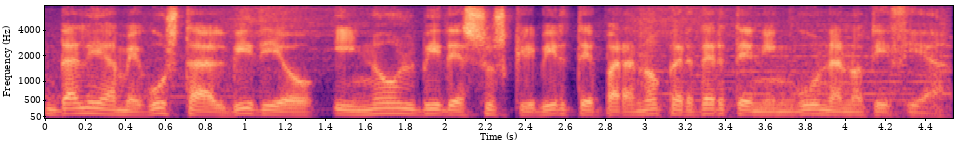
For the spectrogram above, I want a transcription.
dale a me gusta al vídeo y no olvides suscribirte para no perderte ninguna noticia.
